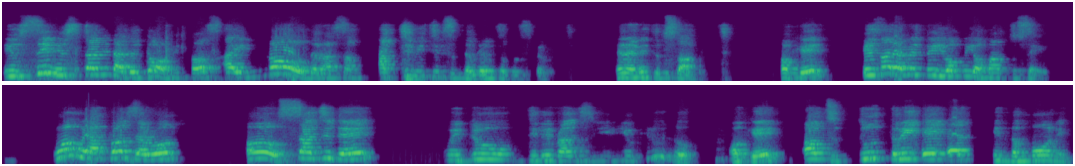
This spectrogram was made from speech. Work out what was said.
you see me standing at the door because I know there are some activities in the realms of the spirit and I need to stop it. Okay? It's not everything you open your mouth to say. When we across the road, oh, Saturday, we do deliverance, you, you, you know, okay? Up to 2, 3 a.m. in the morning.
